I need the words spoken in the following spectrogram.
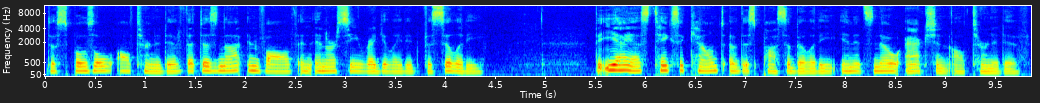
disposal alternative that does not involve an NRC regulated facility. The EIS takes account of this possibility in its no action alternative,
